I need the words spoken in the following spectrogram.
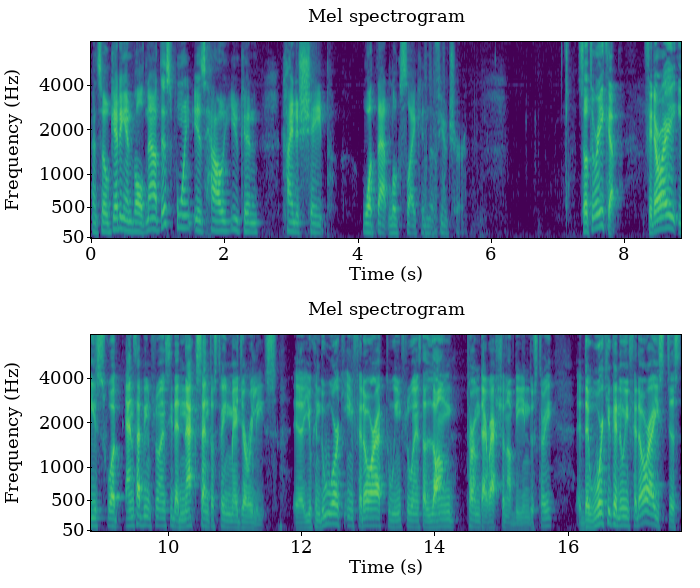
And so getting involved now at this point is how you can kind of shape what that looks like in the future. So to recap, Fedora is what ends up influencing the next CentOS Stream major release. Uh, you can do work in Fedora to influence the long-term direction of the industry. Uh, the work you can do in Fedora is just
